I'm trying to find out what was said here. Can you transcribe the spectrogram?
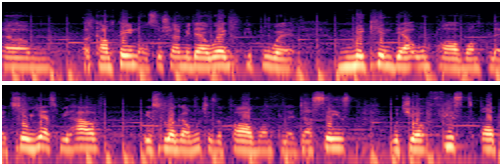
um, a campaign on social media where people were making their own power of one pledge. So yes, we have a slogan which is the power of one pledge that says with your fist up,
